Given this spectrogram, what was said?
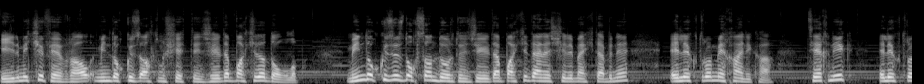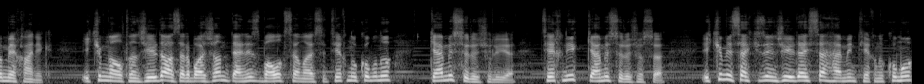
22 fevral 1967-ci ildə Bakıda doğulub. 1994-cü ildə Bakı Dənizçilik Məktəbini elektromexanika, texnik, elektromexanik, 2006-cı ildə Azərbaycan Dəniz Balıq Sənayesi Texnikumunu gəmi sürücülüyü, texnik gəmi sürücüsü, 2008-ci ildə isə həmin texnikumu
